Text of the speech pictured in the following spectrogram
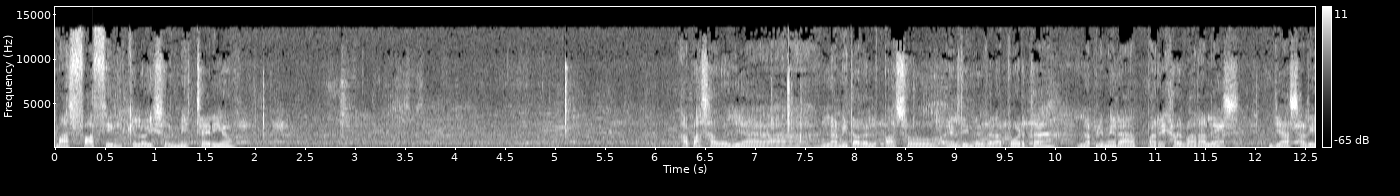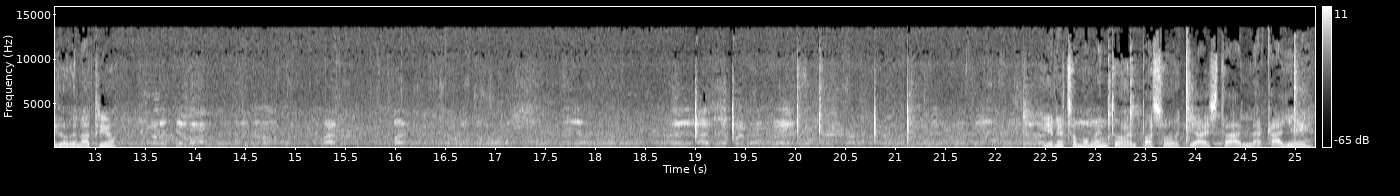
más fácil que lo hizo el misterio. Ha pasado ya la mitad del paso el dinero de la puerta. La primera pareja de varales ya ha salido del atrio. Y en estos momentos el paso ya está en la calle.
